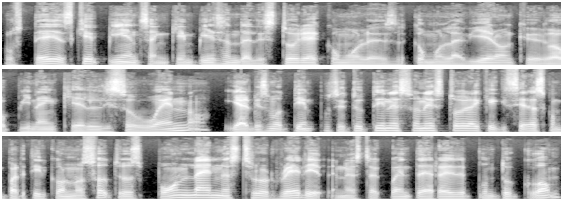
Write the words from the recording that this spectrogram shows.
¿ustedes qué piensan? ¿Qué piensan de la historia? ¿Cómo, les, ¿Cómo la vieron? ¿Qué opinan que él hizo bueno? Y al mismo tiempo, si tú tienes una historia que quisieras compartir con nosotros, ponla en nuestro Reddit, en nuestra cuenta de reddit.com.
